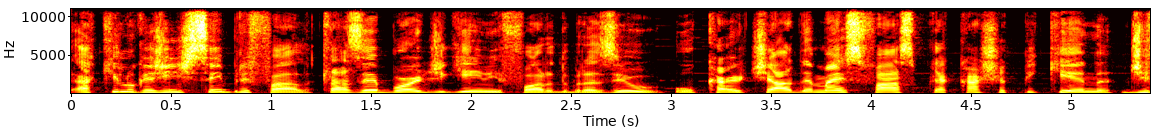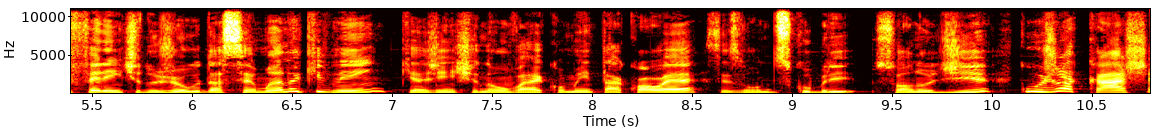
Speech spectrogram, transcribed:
Aquilo que a gente sempre fala, trazer board game fora do Brasil, o carteado é mais fácil porque a caixa é pequena, diferente do jogo da semana que vem, que a gente não vai comentar qual é, vocês vão descobrir só no dia, cuja caixa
